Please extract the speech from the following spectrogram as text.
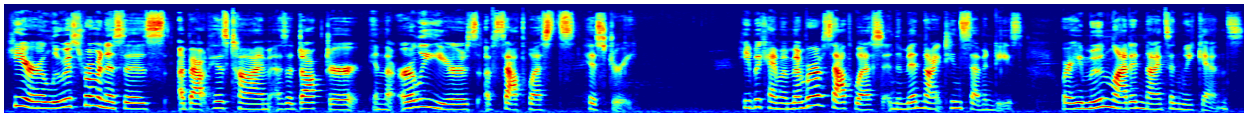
Here, Lewis reminisces about his time as a doctor in the early years of Southwest's history. He became a member of Southwest in the mid 1970s, where he moonlighted nights and weekends.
